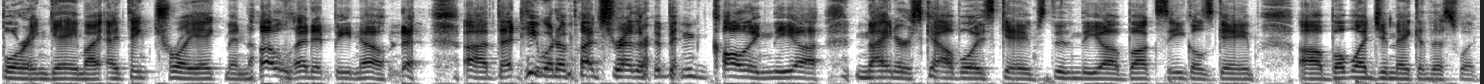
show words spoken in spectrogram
boring game. I, I think Troy Aikman let it be known uh, that he would have much rather have been calling the uh, Niners Cowboys games than the uh, Bucks Eagles game. Uh, but what'd you make of this one?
